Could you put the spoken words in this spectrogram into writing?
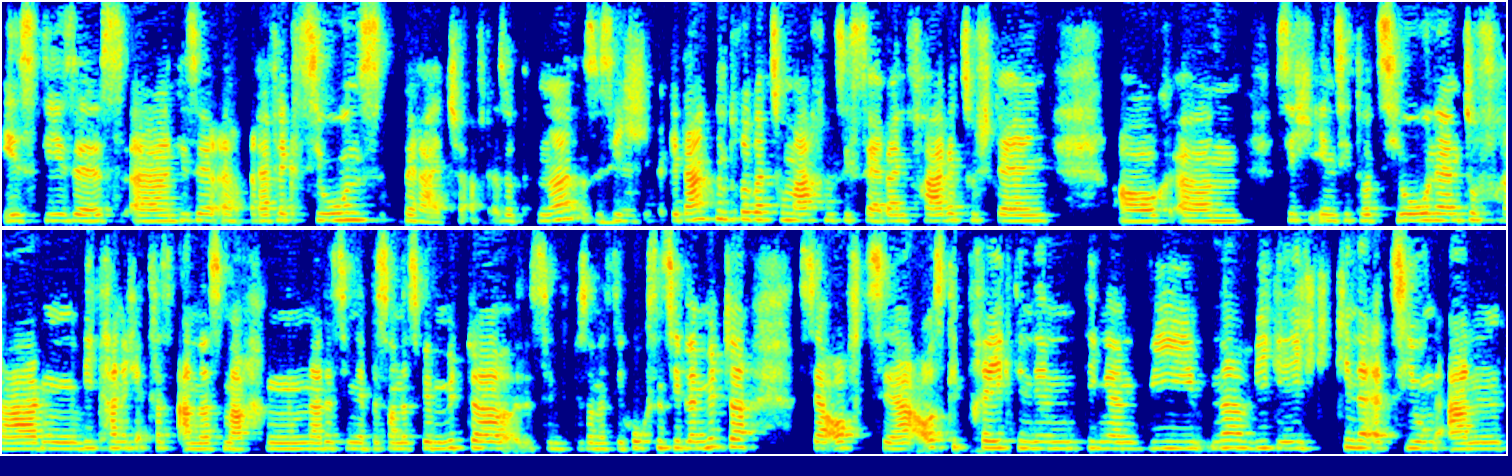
ist dieses, äh, diese Reflexionsbereitschaft. Also, ne, also sich mhm. Gedanken drüber zu machen, sich selber in Frage zu stellen, auch ähm, sich in Situationen zu fragen, wie kann ich etwas anders machen? Na, das sind ja besonders wir Mütter, das sind besonders die hochsensiblen Mütter, sehr oft sehr ausgeprägt in den Dingen, wie, na, wie gehe ich Kindererziehung an,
